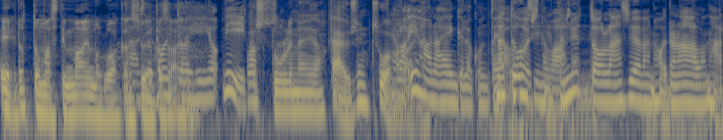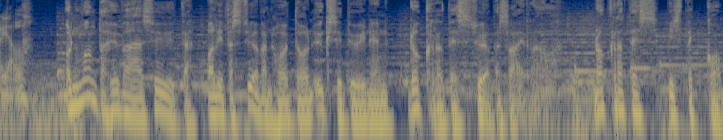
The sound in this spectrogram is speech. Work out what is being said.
Ehdottomasti maailmanluokan syöpäsairaala. jo viikossa. Vastuullinen ja täysin Siellä on suomalainen. ihana henkilökunta ja Mä tunsin, että nyt ollaan syövänhoidon aallonharjalla. On monta hyvää syytä valita syövänhoitoon yksityinen Dokrates syöpäsairaala. Dokrates.com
